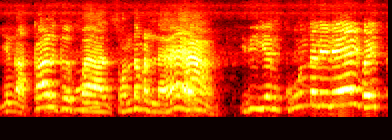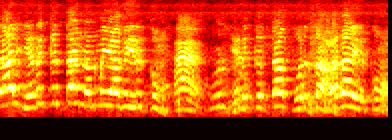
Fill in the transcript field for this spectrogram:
எங்க அக்காளுக்கு சொந்தமல்ல. இது என் கூந்தலிலே வைத்தால் எனக்குத்தான் நன்மையாக இருக்கும் எனக்குத்தான் பொருத்த அழகா இருக்கும்.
